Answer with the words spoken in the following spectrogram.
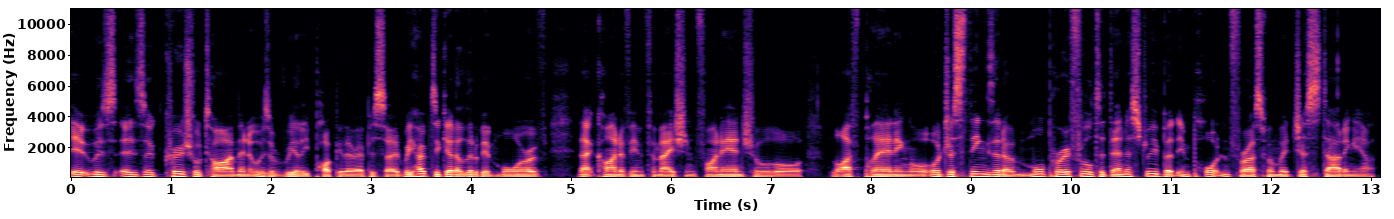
it was is a crucial time and it was a really popular episode. We hope to get a little bit more of that kind of information, financial or life planning or, or just things that are more peripheral to dentistry but important for us when we're just starting out.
